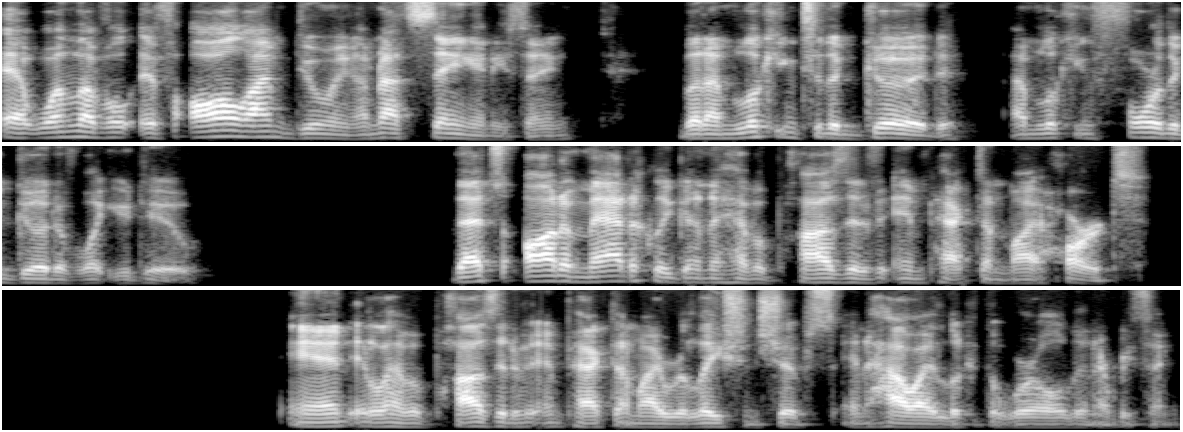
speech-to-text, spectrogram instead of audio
at one level, if all I'm doing, I'm not saying anything, but I'm looking to the good, I'm looking for the good of what you do, that's automatically going to have a positive impact on my heart. And it'll have a positive impact on my relationships and how I look at the world and everything.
